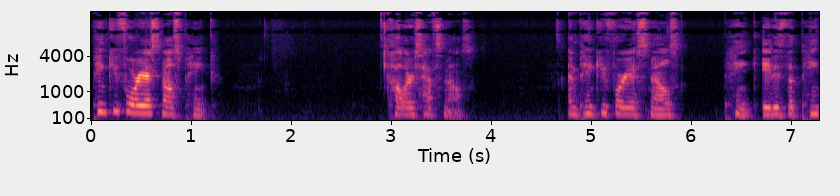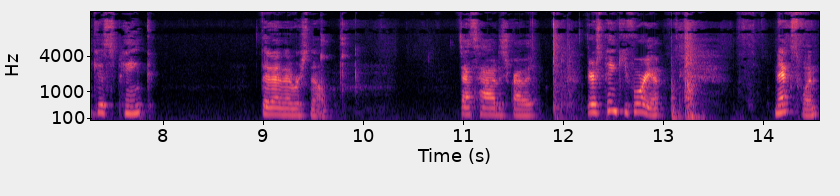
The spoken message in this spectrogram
Pink Euphoria smells pink. Colors have smells. And Pink Euphoria smells pink. It is the pinkest pink that I've ever smelled. That's how I describe it. There's Pink Euphoria. Next one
